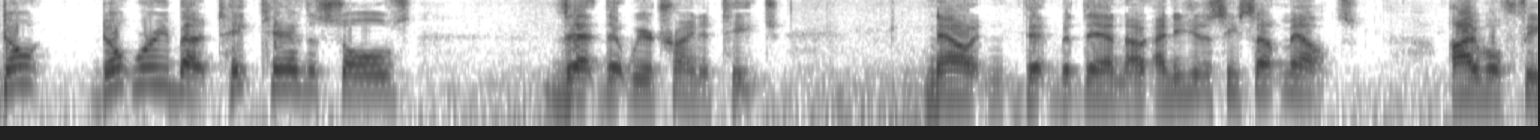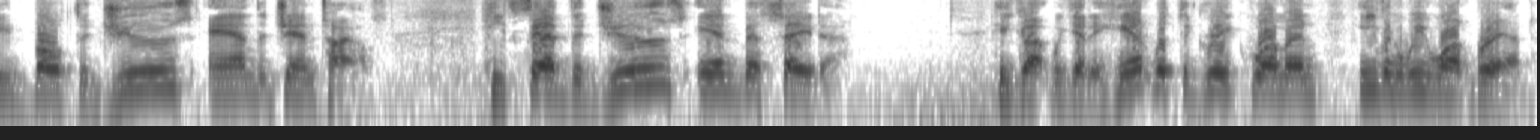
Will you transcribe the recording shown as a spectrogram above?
Don't don't worry about it. Take care of the souls that that we're trying to teach. Now, but then I need you to see something else. I will feed both the Jews and the Gentiles. He fed the Jews in Bethsaida. He got we get a hint with the Greek woman, even we want bread.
